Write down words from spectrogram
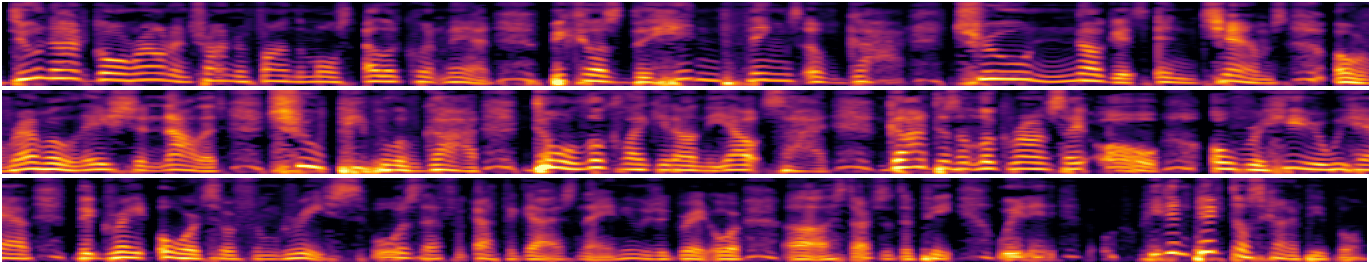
Do not go around and trying to find the most eloquent man, because the hidden things of God, true nuggets and gems of revelation knowledge, true people of God, don't look like it on the outside. God doesn't look around and say, oh, over here we have the great orator from Greece. What was that? I forgot the guy's name. He was a great orator. Uh, starts with a P. We didn't, he didn't pick those kind of people.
